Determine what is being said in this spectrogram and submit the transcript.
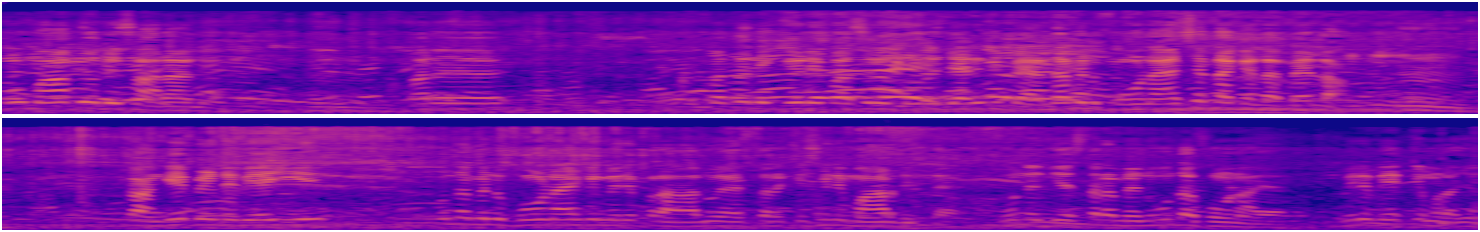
ਉਹ ਮਾਂ ਪਿਓ ਦੇ ਸਹਾਰਾ ਨੇ। ਪਰ ਪਤਾ ਨਹੀਂ ਕਿਹੜੇ ਪਾਸੇ ਨੂੰ ਤੁਰ ਜਾ ਰਹੀ ਦੀ ਭੈਣ ਦਾ ਮੈਨੂੰ ਫੋਨ ਆਇਆ ਸਿੱਧਾ ਕਹਿੰਦਾ ਪਹਿਲਾਂ। ਕਾਂਗੇ ਪਿੰਡ ਵਿਆਹੀਏ। ਉਹਦਾ ਮੈਨੂੰ ਫੋਨ ਆਇਆ ਕਿ ਮੇਰੇ ਭਰਾ ਨੂੰ ਇਸ ਤਰ੍ਹਾਂ ਕਿਸੇ ਨੇ ਮਾਰ ਦਿੱਤਾ। ਉਹਨੇ ਜਿਸ ਤਰ੍ਹਾਂ ਮੈਨੂੰ ਉਹਦਾ ਫੋਨ ਆਇਆ। ਮੇਰੇ ਵੇਖ ਕੇ ਮੜਾ ਜਾ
